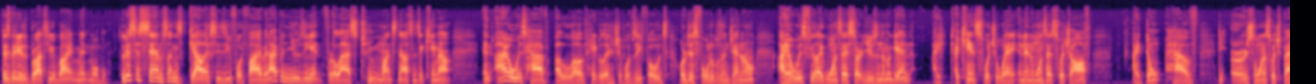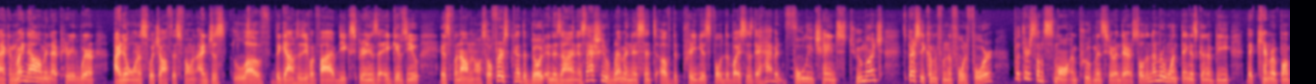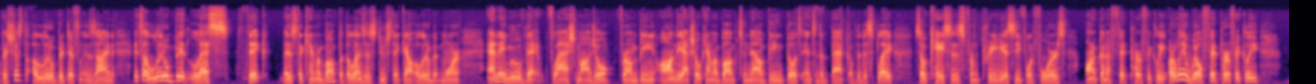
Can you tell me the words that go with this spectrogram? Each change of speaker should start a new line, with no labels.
This video is brought to you by Mint Mobile. So this is Samsung's Galaxy Z Fold 5 and I've been using it for the last two months now since it came out. And I always have a love-hate relationship with Z Folds or just foldables in general. I always feel like once I start using them again, I, I can't switch away. And then once I switch off, I don't have the urge to want to switch back. And right now I'm in that period where I don't want to switch off this phone. I just love the Galaxy Z Fold 5. The experience that it gives you is phenomenal. So first, looking at the build and design, it's actually reminiscent of the previous Fold devices. They haven't fully changed too much, especially coming from the Fold 4 but there's some small improvements here and there. So the number one thing is gonna be the camera bump. It's just a little bit differently designed. It's a little bit less thick as the camera bump, but the lenses do stick out a little bit more and they moved that flash module from being on the actual camera bump to now being built into the back of the display. So cases from previous Z Fold 4s aren't gonna fit perfectly, or they will fit perfectly,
